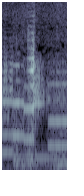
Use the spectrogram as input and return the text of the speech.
Yeah.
